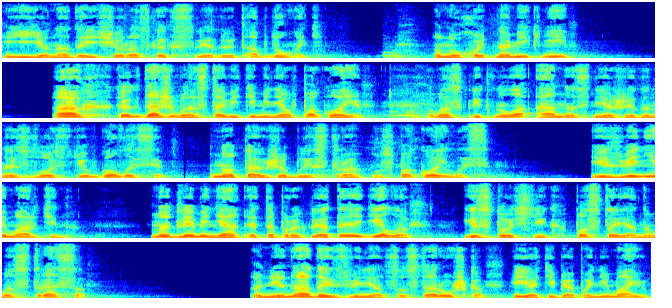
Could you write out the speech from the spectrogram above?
ее надо еще раз как следует обдумать. Ну, хоть намекни. «Ах, когда же вы оставите меня в покое?» — воскликнула Анна с неожиданной злостью в голосе, но также быстро успокоилась. «Извини, Мартин, но для меня это проклятое дело источник постоянного стресса. «Не надо извиняться, старушка, я тебя понимаю».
